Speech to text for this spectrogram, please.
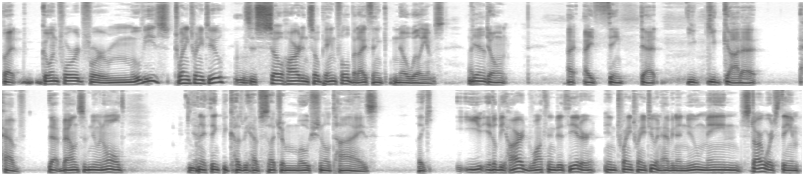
But going forward for movies, 2022, Mm-hmm. this is so hard and so painful. But I think no Williams. I Yeah. don't. I I think that you you gotta have that balance of new and old. And I think because we have such emotional ties, like you, it'll be hard walking into a theater in 2022 and having a new main Star Wars theme.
